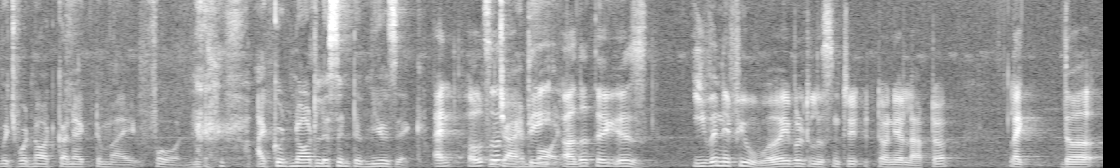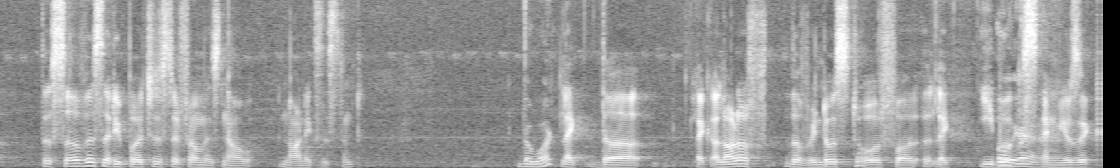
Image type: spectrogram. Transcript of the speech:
Which would not connect to my phone. I could not listen to music. And also, Which I had the bought. other thing is, even if you were able to listen to it on your laptop, like the the service that you purchased it from is now non-existent. The what? Like the like a lot of the Windows Store for like ebooks Oh, yeah. and music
